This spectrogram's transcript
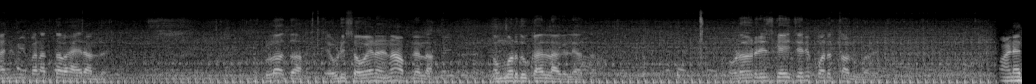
आणि मी पण आत्ता बाहेर आलोय. थकलो आता. एवढी सवय नाही ना आपल्याला. कंबर दुखायला लागले आता. थोडं रिस्क घ्यायची आणि परत चालू करायचं. पाण्यात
